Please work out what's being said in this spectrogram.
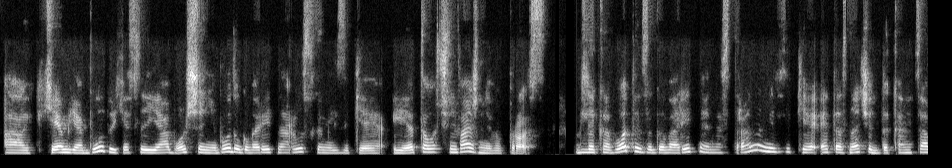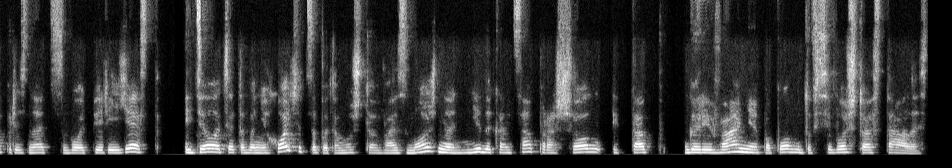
а кем я буду, если я больше не буду говорить на русском языке? И это очень важный вопрос. Для кого-то заговорить на иностранном языке — это значит до конца признать свой переезд. И делать этого не хочется, потому что, возможно, не до конца прошел этап горевания по поводу всего, что осталось.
